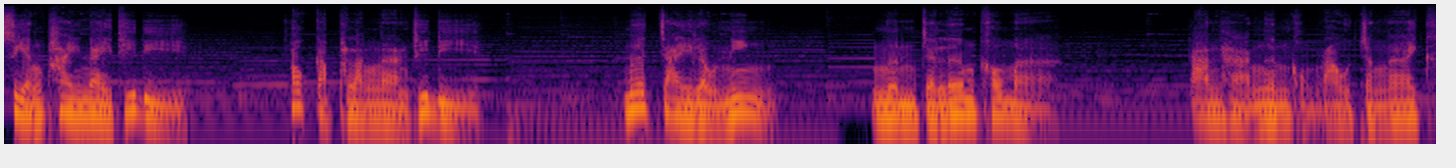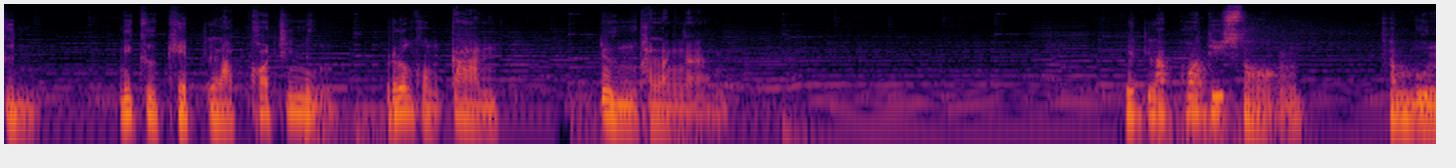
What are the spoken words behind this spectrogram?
เสียงภายในที่ดี เท่ากับพลังงานที่ดี เมื่อใจเรานิ่ง เงินจะเริ่มเข้ามา การหาเงินของเราจะง่ายขึ้น นี่คือเคล็ดลับข้อที่หนึ่งเรื่องของการดึงพลังงานเคล็ดลับข้อที่สองทำบุญ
